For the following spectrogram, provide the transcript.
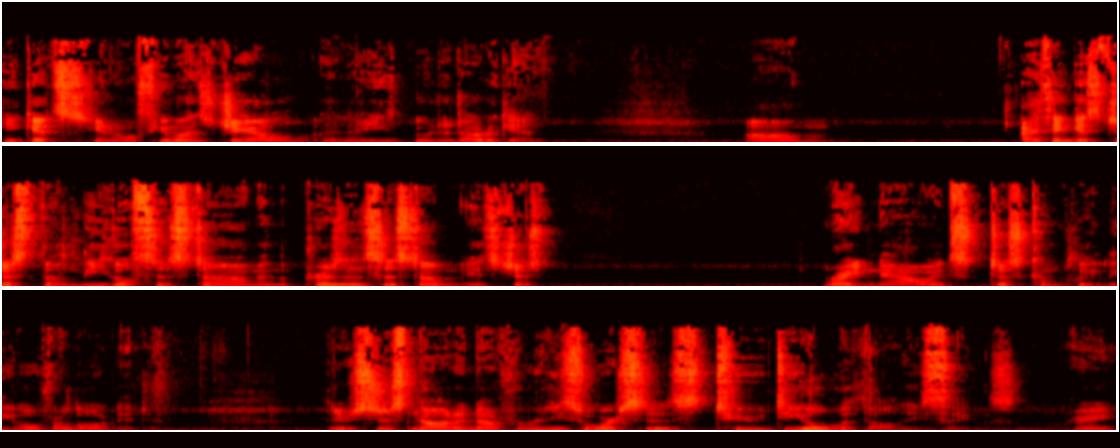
He gets, you know, a few months jail, and then he's booted out again. Um, I think it's just the legal system and the prison system. It's just right now, it's just completely overloaded. There's just not enough resources to deal with all these things, right?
